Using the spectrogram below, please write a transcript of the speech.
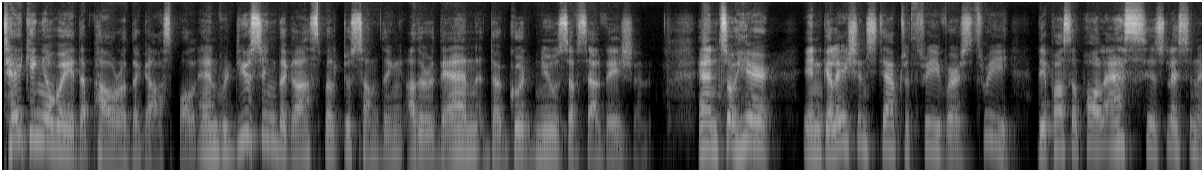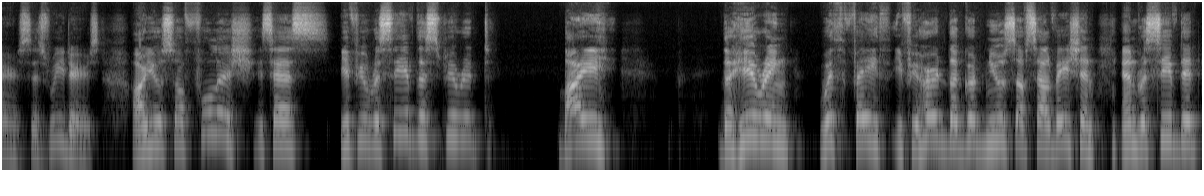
taking away the power of the gospel and reducing the gospel to something other than the good news of salvation. And so here in Galatians chapter 3, verse 3, the Apostle Paul asks his listeners, his readers, Are you so foolish? He says, If you receive the Spirit by the hearing with faith, if you heard the good news of salvation and received it,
